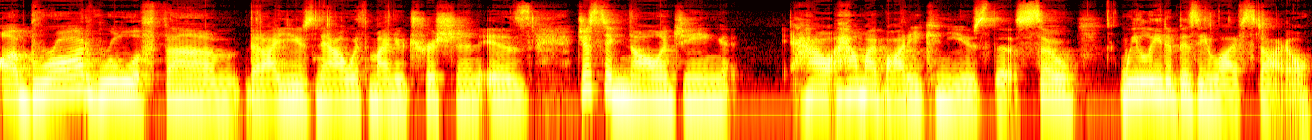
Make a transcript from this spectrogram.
a broad rule of thumb that I use now with my nutrition is just acknowledging how how my body can use this. So we lead a busy lifestyle.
